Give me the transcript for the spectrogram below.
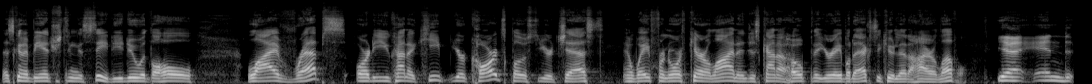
That's going to be interesting to see. Do you do with the whole live reps, or do you kind of keep your cards close to your chest and wait for North Carolina and just kind of hope that you're able to execute at a higher level? yeah, and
